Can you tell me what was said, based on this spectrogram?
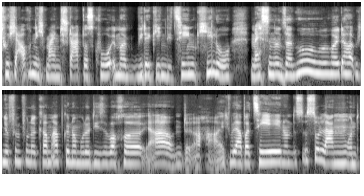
tue ich ja auch nicht meinen Status quo immer wieder gegen die zehn Kilo messen und sagen, oh, heute habe ich nur 500 Gramm abgenommen oder diese Woche, ja, und aha, ich will aber zehn und es ist so lang. Und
